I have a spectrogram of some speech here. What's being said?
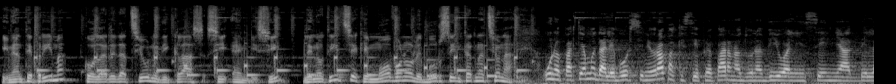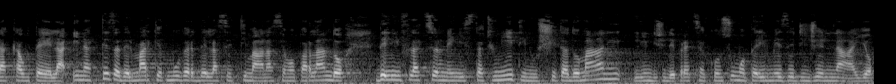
In anteprima, con la redazione di Class CNBC, le notizie che muovono le borse internazionali. Uno, partiamo dalle borse in Europa che si preparano ad un avvio all'insegna della cautela. In attesa del market mover della settimana, stiamo parlando dell'inflazione negli Stati Uniti in uscita domani, l'indice dei prezzi al consumo per il mese di gennaio.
